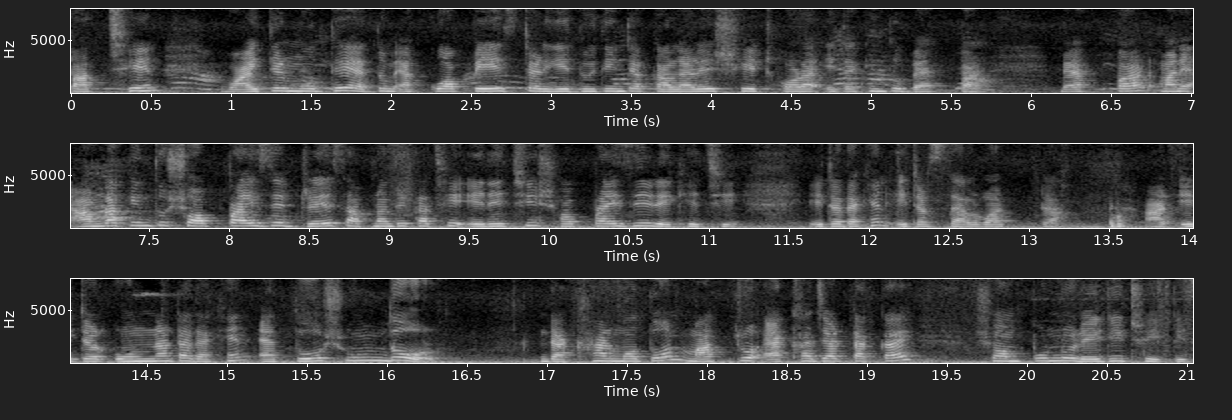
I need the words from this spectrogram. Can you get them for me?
পাচ্ছেন। হোয়াইটের মধ্যে একদম অ্যাকোয়া পেস্ট আর ইয়ে দুই তিনটা কালারের শেড করা, এটা কিন্তু ব্যাক পার্ট ব্যাক পার্ট মানে আমরা কিন্তু সব প্রাইজের ড্রেস আপনাদের কাছে এনেছি, সব প্রাইজেই রেখেছি। এটা দেখেন, এটার সালোয়ারটা। আর এটার ওড়নাটা দেখেন, এত সুন্দর। দেখার মতন মাত্র এক হাজার টাকায় সম্পূর্ণ রেডি থ্রি পিস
